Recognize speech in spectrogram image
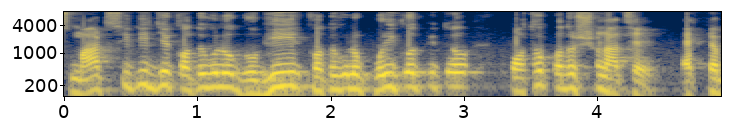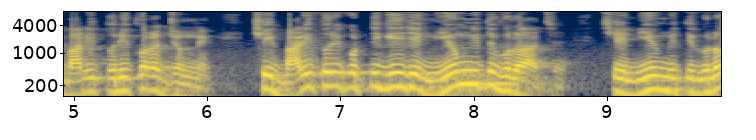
স্মার্ট সিটির যে কতগুলো গভীর, কতগুলো পরিকল্পিত পথ প্রদর্শন আছে একটা বাড়ি তৈরি করার জন্য, সেই বাড়ি তৈরি করতে গিয়ে যে নিয়ম নীতিগুলো আছে, সেই নিয়ম নীতিগুলো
